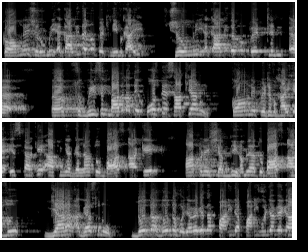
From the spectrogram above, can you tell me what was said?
ਕੌਮ ਨੇ ਸ਼੍ਰੋਮਣੀ ਅਕਾਲੀ ਦਲ ਨੂੰ ਪਿੱਠ ਨਹੀਂ ਵਿਖਾਈ। ਸ਼੍ਰੋਮਣੀ ਅਕਾਲੀ ਦਲ ਨੂੰ ਪਿੱਠ ਅਹ, ਸੁਖਬੀਰ ਸਿੰਘ ਬਾਦਲ ਅਤੇ ਉਸ ਦੇ ਸਾਥੀਆਂ ਨੂੰ ਕੌਮ ਨੇ ਪਿੱਠ ਵਿਖਾਈ ਹੈ। ਇਸ ਕਰਕੇ ਆਪਣੀਆਂ ਗੱਲਾਂ ਤੋਂ ਬਾਜ਼ ਆ ਕੇ ਆਪਣੇ ਸ਼ਬਦੀ ਹਮਲਿਆਂ ਤੋਂ ਬਾਅਦ ਆਜੋ। 11 ਅਗਸਤ ਨੂੰ ਦੁੱਧ ਦਾ ਦੁੱਧ ਹੋ ਜਾਵੇਗਾ ਤਾਂ ਪਾਣੀ ਦਾ ਪਾਣੀ ਹੋ ਜਾਵੇਗਾ।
